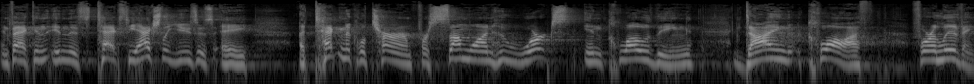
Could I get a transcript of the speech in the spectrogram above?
In fact, in, in this text, he actually uses a, a technical term for someone who works in clothing, dyeing cloth for a living.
